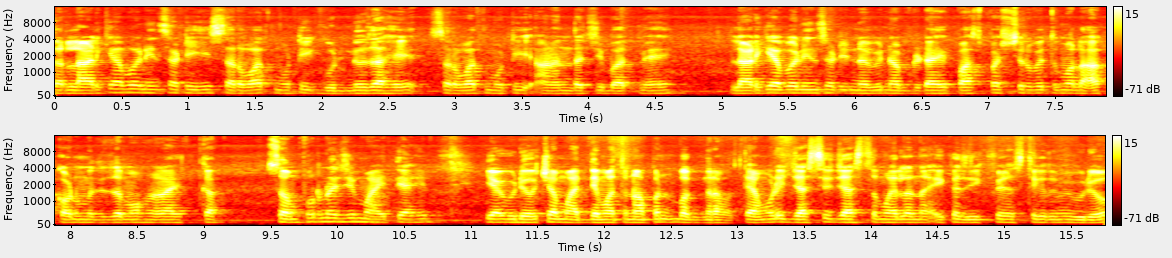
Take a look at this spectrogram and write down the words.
तर लाडक्या बहिणींसाठी ही सर्वात मोठी गुड न्यूज आहे सर्वात मोठी आनंदाची बातमी आहे. लाडक्या बहिणींसाठी नवीन अपडेट आहे. पाच पाचशे रुपये तुम्हाला अकाउंटमध्ये जमा होणार आहेत का? संपूर्ण जी माहिती आहे या व्हिडिओच्या माध्यमातून आपण बघणार आहोत. त्यामुळे जास्तीत जास्त महिलांना एकच रिक्वेस्ट असते की तुम्ही व्हिडिओ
